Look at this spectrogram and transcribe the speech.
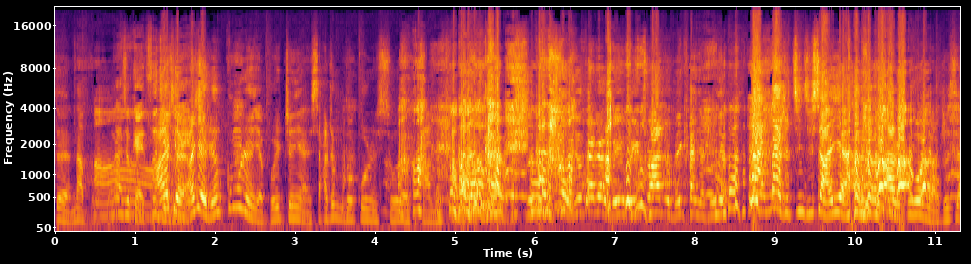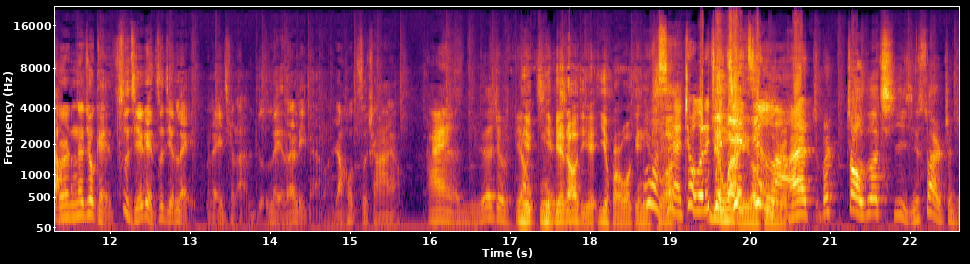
对，那不。那就给自己而且而且人工人也不是睁眼瞎，这么多工人修的塔，能看到中间有个尸体，就我就在这儿围围抓，就没看见中间，那那是荆棘下咽，那是孤鹤 鸟之下不。是，那就给自己给自己垒垒起来，垒在里面了，然后自杀呀。哎，你这就比较你你别着急，一会儿我给你说哇塞，赵哥这另外接一个故事。近了，哎，不是赵哥其实已经算是正确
